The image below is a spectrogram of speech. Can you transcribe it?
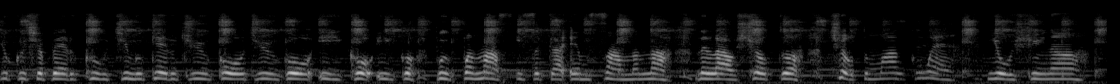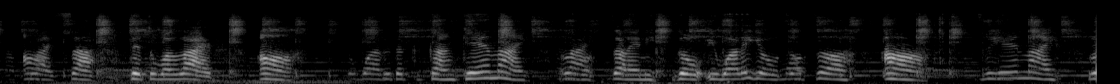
よく喋る口向ける1515いこいこぶっ放す居酒屋 M37 狙うショットちょっとマックウェンよしなライさデッドはライブあ終わるだけ関係ないライ誰にどう言われようととあ言えない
